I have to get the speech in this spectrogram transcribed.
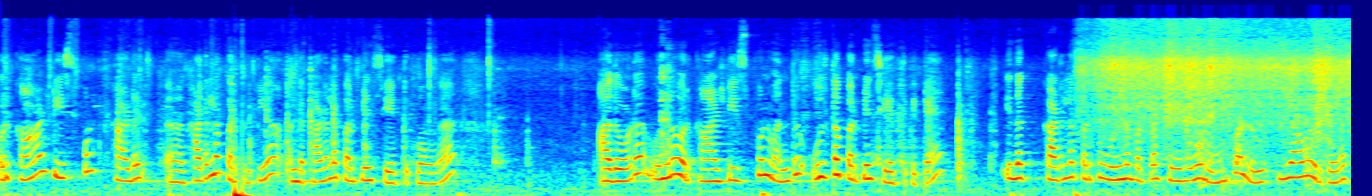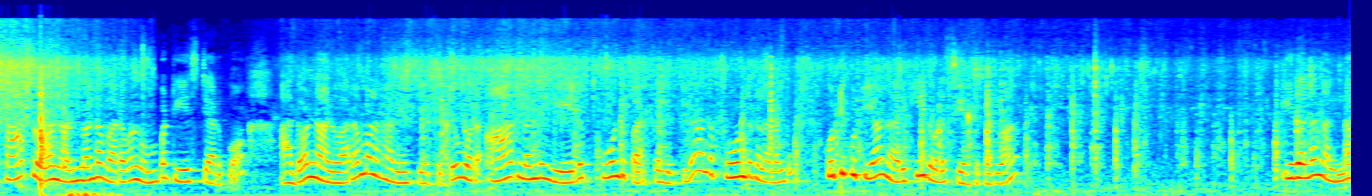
ஒரு கால் டீஸ்பூன் கடை கடலைப்பருப்பு இருக்கு அந்த கடலைப்பருப்பையும் சேர்த்துக்கோங்க. அதோட இன்னும் ஒரு கால் டீஸ்பூன் வந்து உளுத்தப்பருப்பையும் சேர்த்துக்கிட்டேன். இந்த கடலைப்பருப்பு உளுந்தப்பருப்புலாம் சேரவும் ரொம்ப ருசியாகவும் இருக்குங்க. சாப்பிடவும் நல்ல நல்ல வரவும் ரொம்ப டேஸ்டியாக இருக்கும். அதோட நாலு வரமிளகாவையும் சேர்த்துட்டு ஒரு ஆறுலேருந்து ஏழு பூண்டு பற்கள் இருக்குது அந்த பூண்டுகளை வந்து குட்டி குட்டியாக நறுக்கி இதோட சேர்த்துக்கலாம் இதெல்லாம் நல்லா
